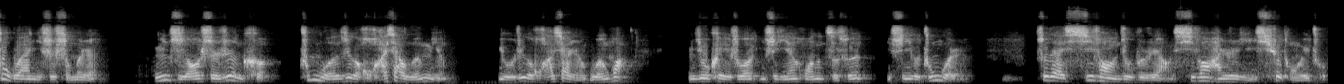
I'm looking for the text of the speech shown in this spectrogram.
不管你是什么人，你只要是认可中国的这个华夏文明，有这个华夏人文化。你就可以说你是炎黄的子孙，你是一个中国人。这在西方就不是这样，西方还是以血统为主。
